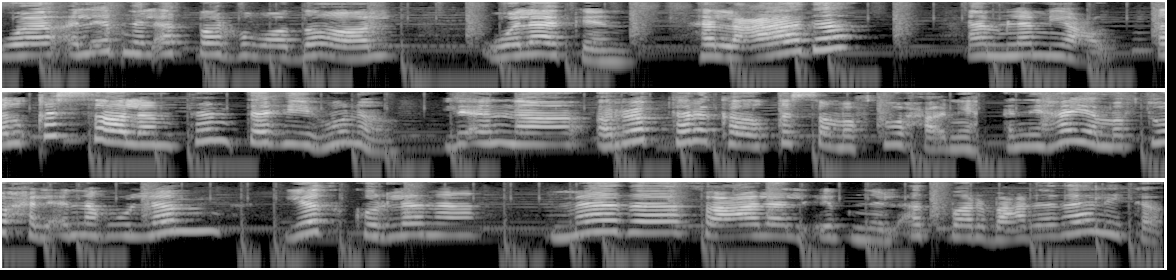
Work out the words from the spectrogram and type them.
والابن الأكبر هو ضال ولكن هل عاد أم لم يعد؟ القصة لم تنتهي هنا لأن الرب ترك القصة مفتوحة النهاية مفتوحة لأنه لم يذكر لنا ماذا فعل الابن الأكبر بعد ذلك؟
